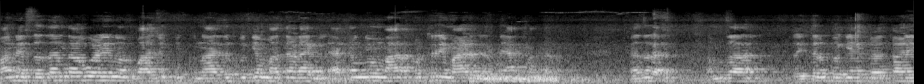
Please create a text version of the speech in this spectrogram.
ಮಾನ್ಯ ಸದನದಾಗ ಹೇಳಿ ನಾವು ಬಾಜು ನಾ ಇದ್ರ ಬಗ್ಗೆ ಮಾತಾಡಂಗಿಲ್ಲ. ಯಾಕಂದ್ರೆ ನೀವು ಮಾತು ಕೊಟ್ರಿ ಮಾಡಿರಿ ಅಂತ ಯಾಕೆ ಮಾತಾಡ ಯಾಕಂದ್ರೆ ನಮ್ಗೆ ರೈತರ ಬಗ್ಗೆ ಕಳಕಾಳಿ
